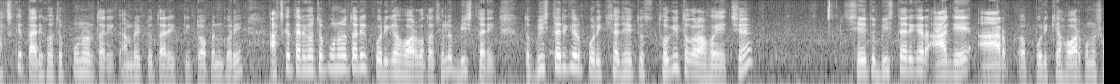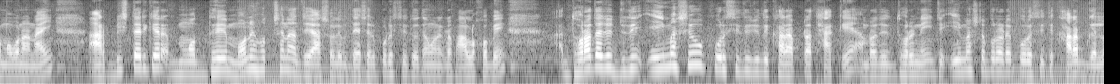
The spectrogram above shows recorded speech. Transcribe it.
আজকে তারিখ হচ্ছে পনেরো তারিখ। আমরা একটু তারিখটি একটু ওপেন করি। আজকে তারিখ হচ্ছে পনেরো তারিখ, পরীক্ষা হওয়ার কথা ছিল বিশ তারিখ। তো বিশ তারিখের পরীক্ষা যেহেতু স্থগিত করা হয়েছে সেহেতু বিশ তারিখের আগে আর পরীক্ষা হওয়ার কোনো সম্ভাবনা নাই। আর বিশ তারিখের মধ্যে মনে হচ্ছে না যে আসলে দেশের পরিস্থিতি তেমন একটা ভালো হবে। ধরা যায় যদি এই মাসেও পরিস্থিতি যদি খারাপটা থাকে, আমরা যদি ধরে নিই যে এই মাসটা পুরোটা পরিস্থিতি খারাপ গেল,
